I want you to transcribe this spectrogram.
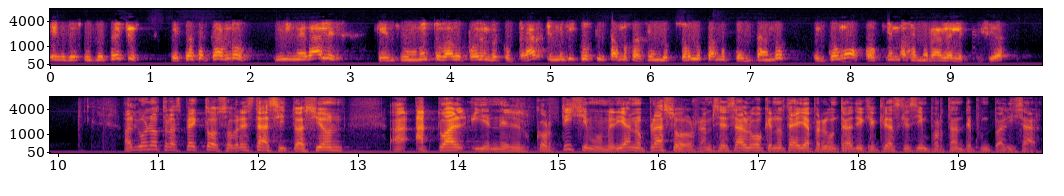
eh, de sus desechos está sacando minerales que en su momento dado pueden recuperar, en México ¿qué estamos haciendo? Solo estamos pensando en cómo o quién va a generar la electricidad. ¿Algún otro aspecto sobre esta situación actual y en el cortísimo, mediano plazo, Ramsés, algo que no te haya preguntado y que creas que es importante puntualizar?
